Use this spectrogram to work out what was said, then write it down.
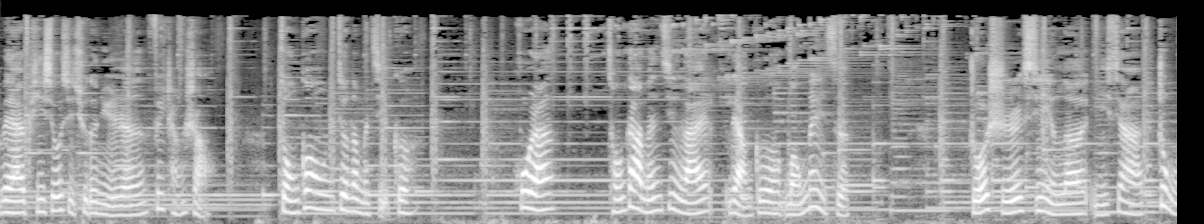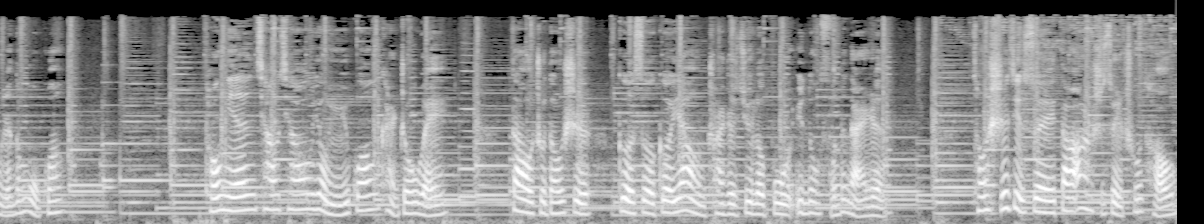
，VIP 休息区的女人非常少，总共就那么几个。忽然，从大门进来两个萌妹子，着实吸引了一下众人的目光。童年悄悄用余光看周围，到处都是各色各样穿着俱乐部运动服的男人，从十几岁到二十岁出头。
